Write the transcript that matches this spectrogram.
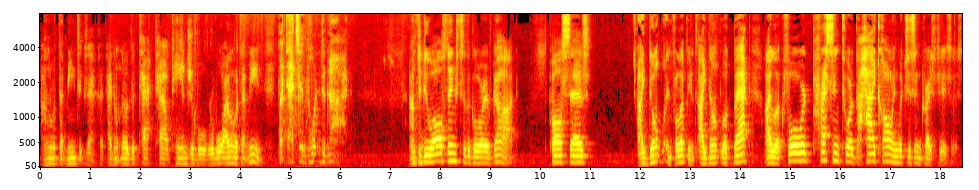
I don't know what that means exactly. I don't know the tactile, tangible reward. I don't know what that means. But that's important to God. I'm to do all things to the glory of God. Paul says, I don't, in Philippians, I don't look back. I look forward, pressing toward the high calling which is in Christ Jesus.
